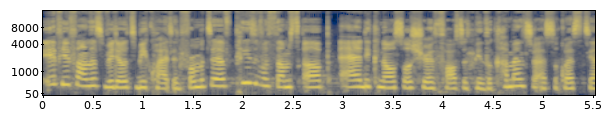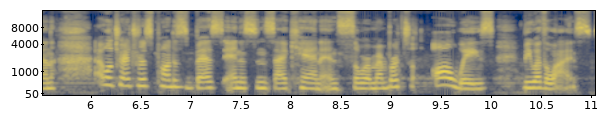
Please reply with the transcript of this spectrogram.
if you found this video to be quite informative, please give a thumbs up and you can also share your thoughts with me in the comments or ask a question. I will try to respond as best and as soon as I can. And so remember to always be weatherwise.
